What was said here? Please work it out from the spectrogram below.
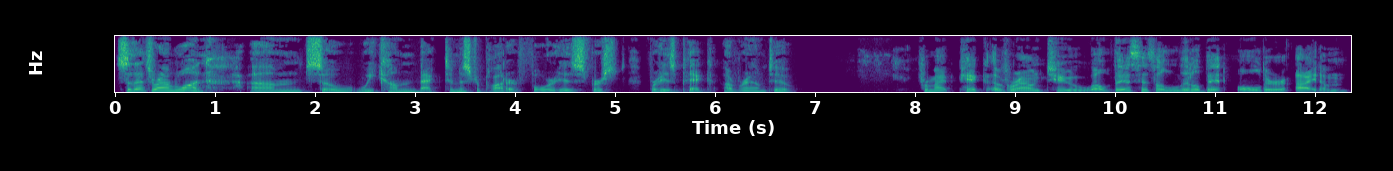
So that's round one. Um, so we come back to Mr. Potter for his first for his pick of round two. For my pick of round two, well, this is a little bit older item,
